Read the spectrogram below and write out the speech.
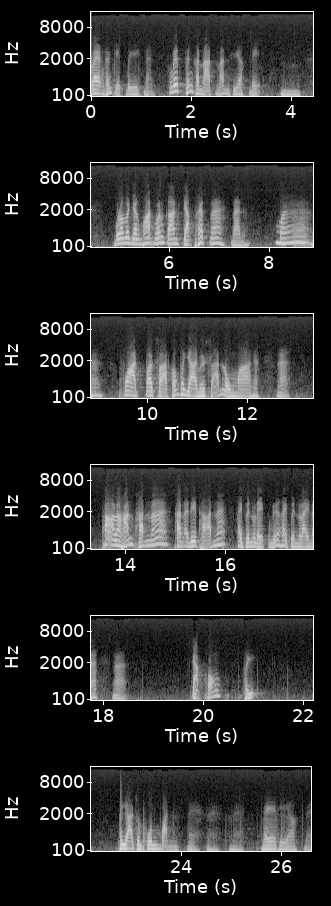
แรงถึงเจ็ดปีนั่นเล็ดถึงขนาดนั้นเชียนี่บรมจักรพัดวันการจักเพชรนะนั่นมานะฟาดประสาทของพญาเมสารลงมานะพระอรหันต์ทันนะทันอธิษฐานนะ ให้เป็นเหล็กหรือให้เป็นอะไรนะจักของพ พญาสมพูนบันนี่เน่แม่ทีเดียวเนี่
